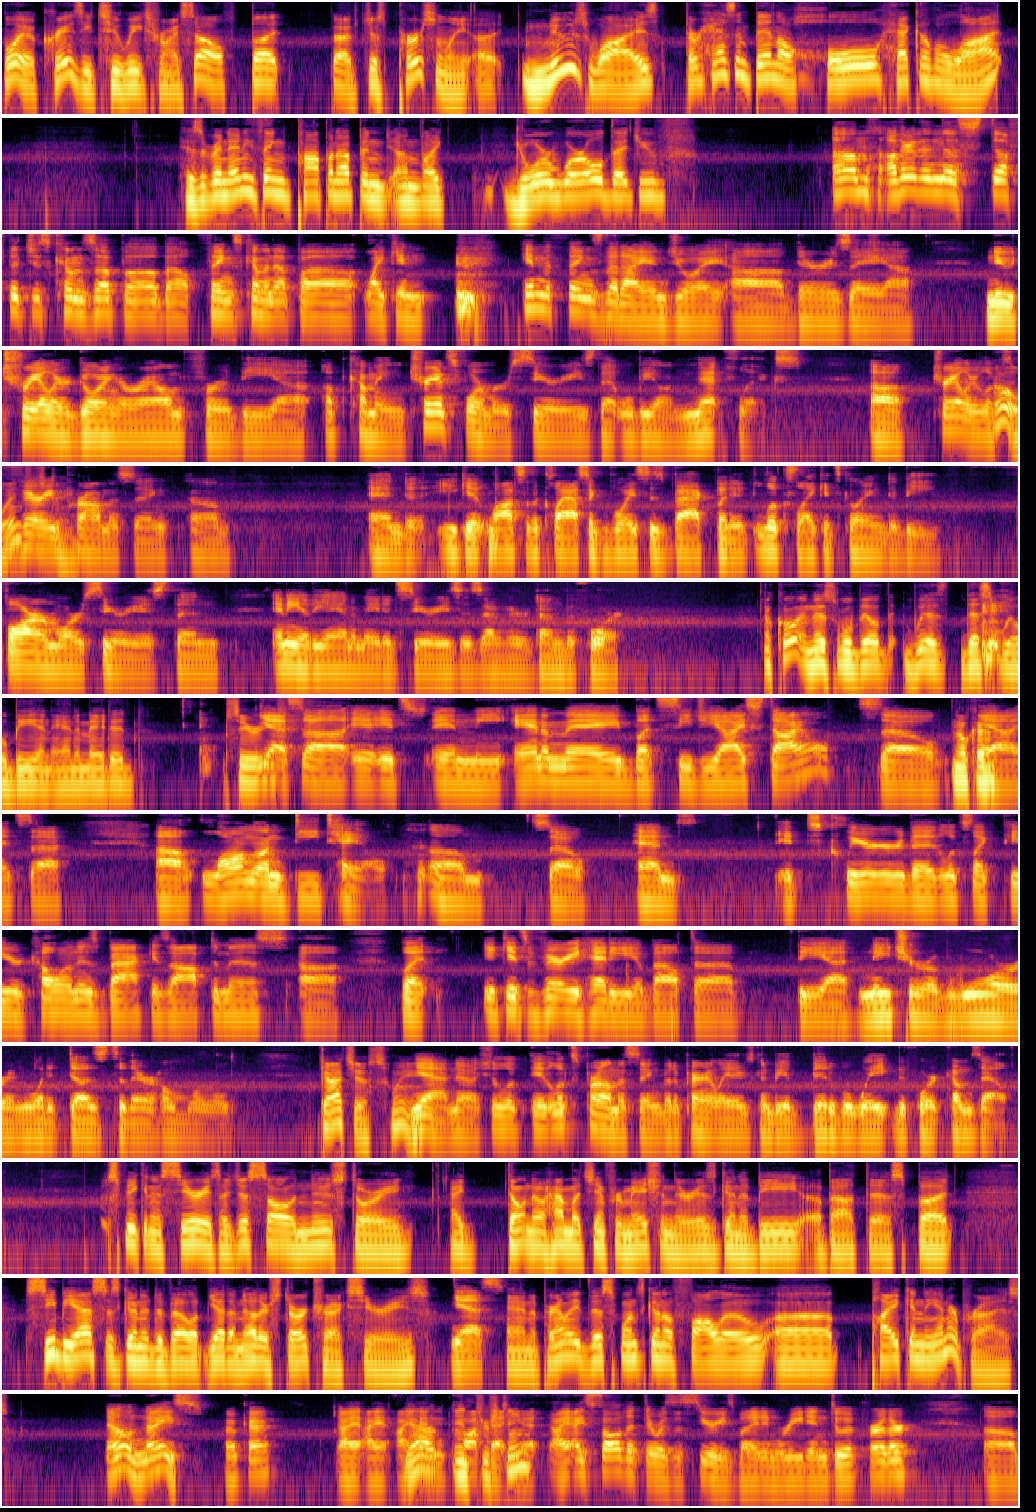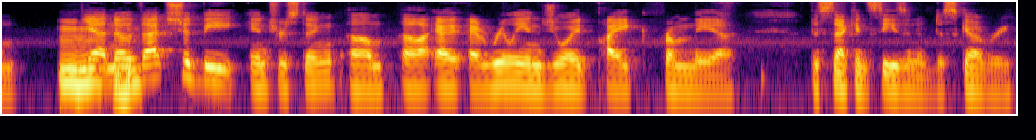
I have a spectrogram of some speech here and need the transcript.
boy, a crazy two weeks for myself, but uh, just personally, uh, news wise, there hasn't been a whole heck of a lot. Has there been anything popping up in, in like your world that you've um, other than the stuff that just comes up uh, about things coming up, uh, like in in the things that I enjoy, uh, there is a uh, new trailer going around for the uh, upcoming Transformers series that will be on Netflix. Uh, trailer looks Oh, very promising, um, and you get lots of the classic voices back, but it looks like it's going to be far more serious than any of the animated series has ever done before. Oh, cool. And this will build. With this will be an animated series. Yes, uh, it, it's in the anime but CGI style. So Okay. yeah, it's uh, uh, long on detail. Um, so and it's clear that it looks like Peter Cullen is back as Optimus, uh, but it gets very heady about uh, the uh, nature of war and what it does to their home world. Gotcha. Sweet. Yeah, no, it should look it looks promising, but apparently there's going to be a bit of a wait before it comes out. Speaking of series, I just saw a news story. I don't know how much information there is going to be about this, but CBS is going to develop yet another Star Trek series, Yes. and apparently this one's going to follow uh, Pike and the Enterprise. Oh, nice. Okay. I, I, I Yeah, hadn't caught interesting. that yet. I, I saw that there was a series, but I didn't read into it further. Um, Mhm, yeah, no, mhm. that should be interesting. Um, uh, I, I really enjoyed Pike from the uh, the second season of Discovery.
